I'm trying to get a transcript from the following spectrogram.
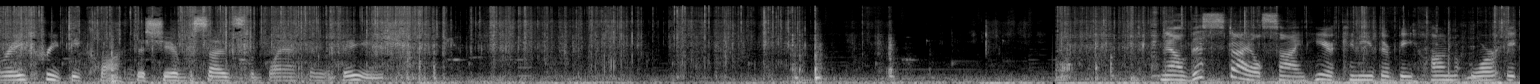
gray creepy cloth this year besides the black and the beige. Now this style sign here can either be hung or it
